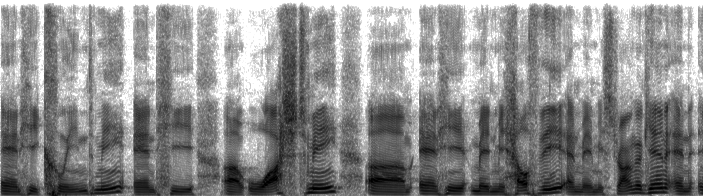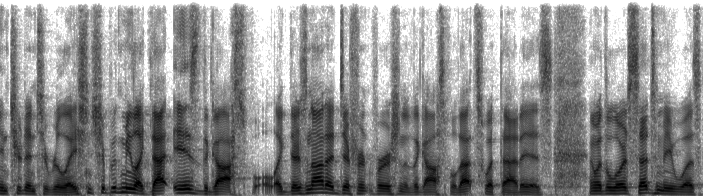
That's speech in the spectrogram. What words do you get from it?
and he cleaned me, and he uh, washed me, um, and he made me healthy and made me strong again, and entered into relationship with me. Like that is the gospel. Like there's not a different version of the gospel. That's what that is. And what the Lord said to me was,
